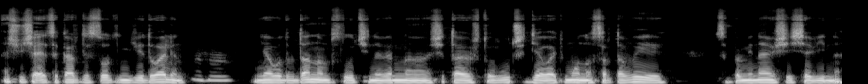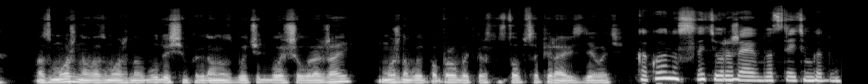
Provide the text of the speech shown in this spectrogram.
ощущается каждый сорт индивидуален. Угу. Я вот в данном случае, наверное, считаю, что лучше делать моносортовые запоминающиеся вина. Возможно, возможно, в будущем, когда у нас будет чуть больше урожай, можно будет попробовать красностоп сапирави сделать. Какой у нас, кстати, урожай в 23 году?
